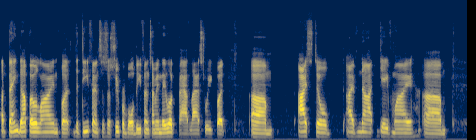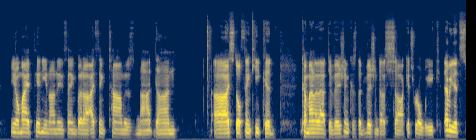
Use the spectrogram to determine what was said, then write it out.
a banged up O line, but the defense is a Super Bowl defense. I mean, they looked bad last week, but um, I still I've not gave my um, you know my opinion on anything, but uh, I think Tom is not done. Uh, I still think he could come out of that division because the division does suck. It's real weak. I mean, it's.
